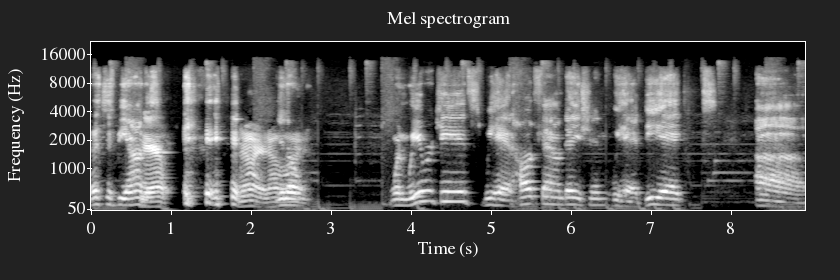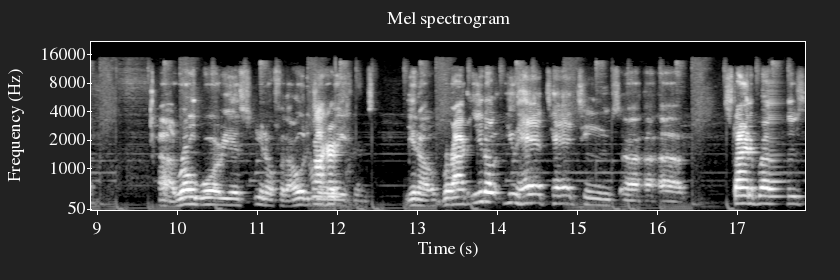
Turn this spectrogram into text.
Let's just be honest. Yeah. no, no, you know, when we were kids, we had Heart Foundation, we had DX, uh, uh, Road Warriors. You know, for the older Rocker. generations. You know, Rock. You know, you had tag teams. Uh, uh, uh Steiner Brothers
